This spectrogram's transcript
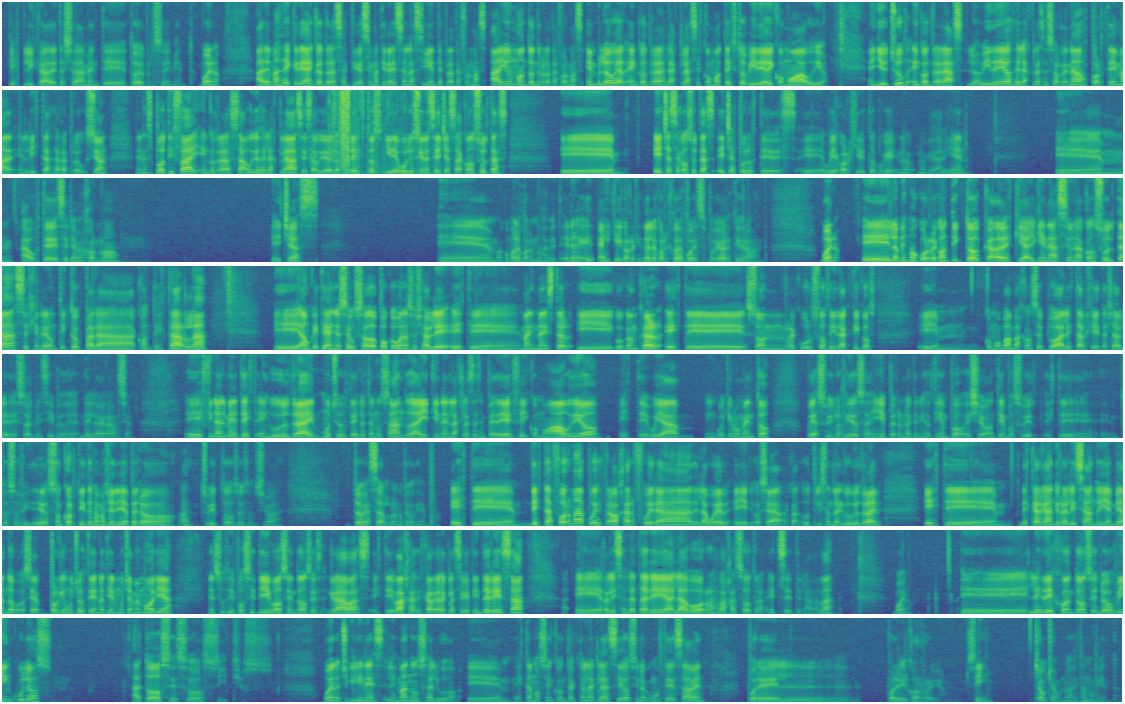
que explica detalladamente todo el procedimiento. Bueno, Además de CREA, encontrarás actividades y materiales en las siguientes plataformas. Hay un montón de plataformas. En Blogger encontrarás las clases como texto, video y como audio. En YouTube encontrarás los videos de las clases ordenados por tema en listas de reproducción. En Spotify encontrarás audios de las clases, audio de los textos y devoluciones hechas a consultas eh, hechas a consultas hechas por ustedes. Eh, voy a corregir esto porque no, queda bien. Em, a ustedes sería mejor, ¿no? Hechas eh, ¿Cómo le ponemos? Eh, hay que corregir. No, lo corrijo después porque ahora estoy grabando. Bueno, eh, lo mismo ocurre con TikTok. Cada vez que alguien hace una consulta, se genera un TikTok para contestarla. aunque este año se ha usado poco, bueno, eso ya hablé, este, MindMeister y CoConquer este, son recursos didácticos em, como bambas conceptuales, tarjetas, ya hablé de eso al principio de la grabación. Eh, finalmente, este, en Google Drive, muchos de ustedes lo están usando, ahí tienen las clases en PDF y como audio. Este, voy a, en cualquier momento, voy a subir los videos ahí, pero no he tenido tiempo. He llevado un tiempo subir este, todos esos videos. Son cortitos la mayoría, pero subir todos esos lleva... Tengo que hacerlo, no tengo tiempo. Este, de esta forma puedes trabajar fuera de la web, e o sea, utilizando el Google Drive, este, descargando y realizando y enviando, o sea, porque muchos de ustedes no tienen mucha memoria, en sus dispositivos, entonces grabas, este, bajas, descarga la clase que te interesa, eh, realizas la tarea, la borras, bajas otra, etcétera, ¿verdad? Bueno, eh, les dejo entonces los vínculos a todos esos sitios. Bueno, chiquilines, les mando un saludo. Eh, estamos en contacto en la clase o si no, como ustedes saben, por el, por el correo. ¿Sí? Chau, chau, nos estamos viendo.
